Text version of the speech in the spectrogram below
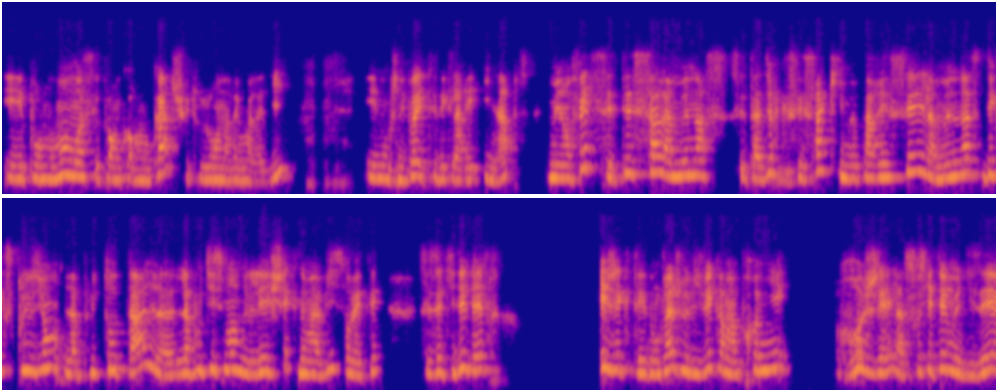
Et pour le moment, moi, ce n'est pas encore mon cas, je suis toujours en arrêt maladie. Et donc, je n'ai pas été déclarée inapte. Mais en fait, c'était ça la menace. C'est-à-dire que c'est ça qui me paraissait la menace d'exclusion la plus totale. L'aboutissement de l'échec de ma vie, ça aurait été c'est cette idée d'être éjectée. Donc là, je le vivais comme un premier rejet. La société me disait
